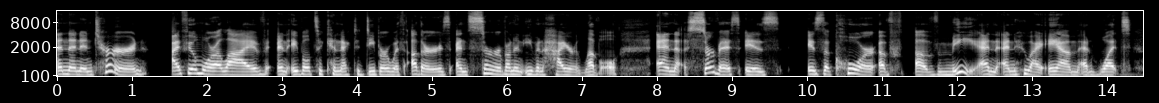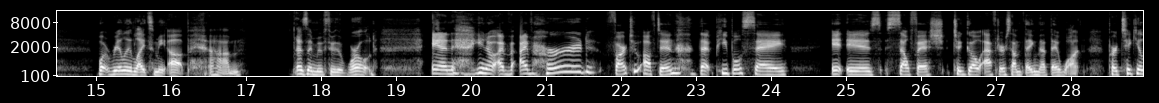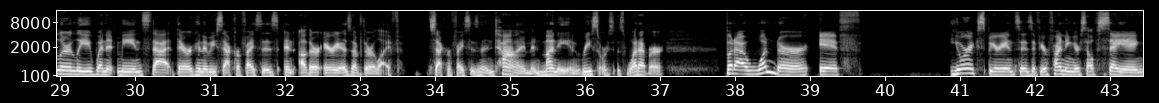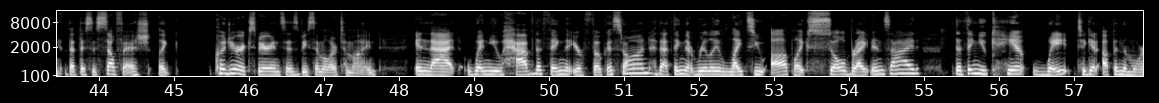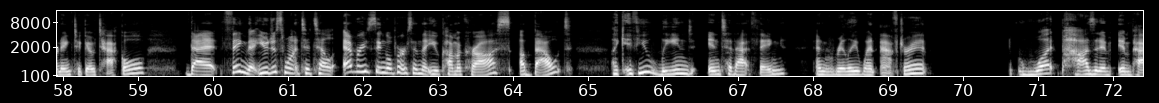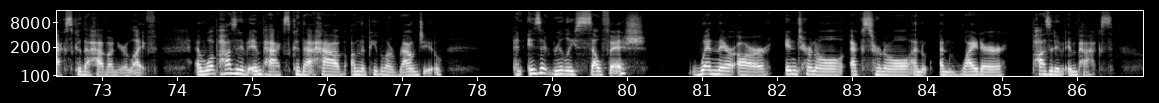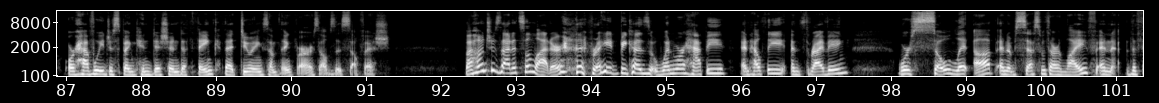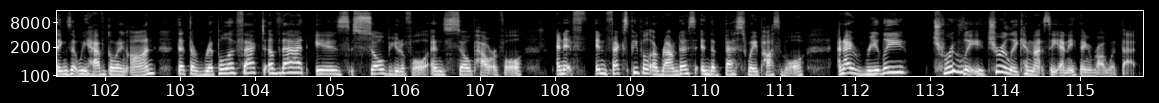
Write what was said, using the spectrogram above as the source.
And then in turn, I feel more alive and able to connect deeper with others and serve on an even higher level. And service is is the core of of me and and who I am and what what really lights me up um, as I move through the world. And you know, I've I've heard far too often that people say it is selfish to go after something that they want, particularly when it means that there are going to be sacrifices in other areas of their life, sacrifices in time and money and resources, whatever. But I wonder if your experiences, if you're finding yourself saying that this is selfish, like, could your experiences be similar to mine? In that when you have the thing that you're focused on, that thing that really lights you up, like so bright inside, the thing you can't wait to get up in the morning to go tackle, that thing that you just want to tell every single person that you come across about, like if you leaned into that thing and really went after it, what positive impacts could that have on your life? And what positive impacts could that have on the people around you? And is it really selfish when there are internal, external, and, and wider positive impacts? Or have we just been conditioned to think that doing something for ourselves is selfish? My hunch is that it's the latter, right? Because when we're happy and healthy and thriving, we're so lit up and obsessed with our life and the things that we have going on that the ripple effect of that is so beautiful and so powerful. And it f- infects people around us in the best way possible. And I really, truly, truly cannot see anything wrong with that.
